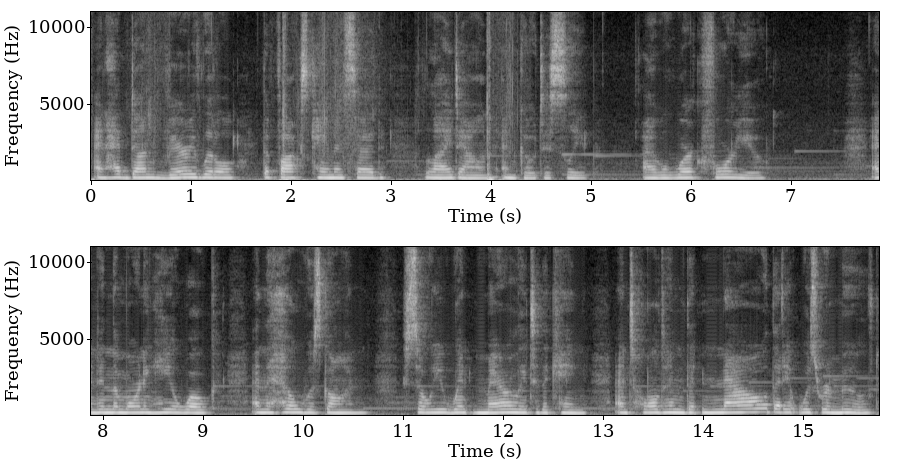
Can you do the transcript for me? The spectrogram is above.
and had done very little, the fox came and said, Lie down and go to sleep. I will work for you. And in the morning he awoke, and the hill was gone. So he went merrily to the king, and told him that now that it was removed,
